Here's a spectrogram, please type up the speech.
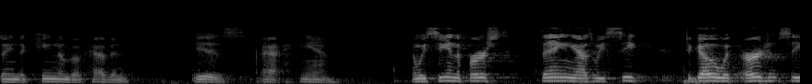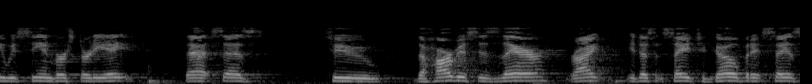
saying, The kingdom of heaven is at hand. And we see in the first thing, as we seek to go with urgency, we see in verse 38 that says, To the harvest is there, right? It doesn't say to go, but it says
